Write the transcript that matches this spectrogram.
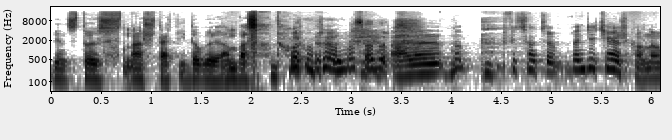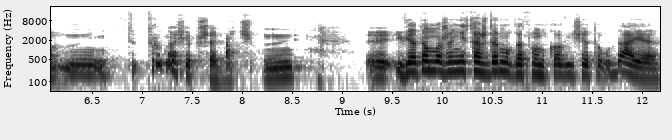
więc to jest nasz taki dobry ambasador. Dobry ambasador. Ale no, wiecie co, będzie ciężko, no, trudno się przebić. Mm, y, I wiadomo, że nie każdemu gatunkowi się to udaje.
